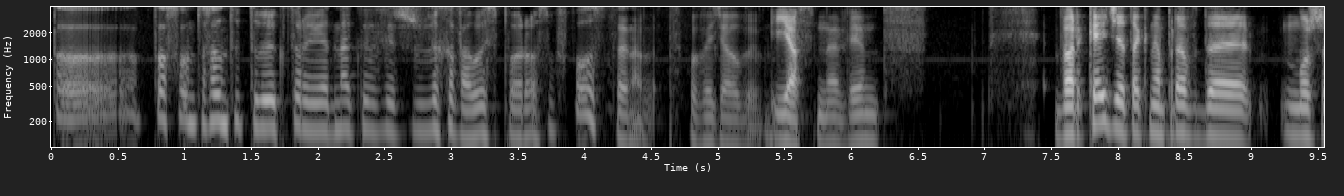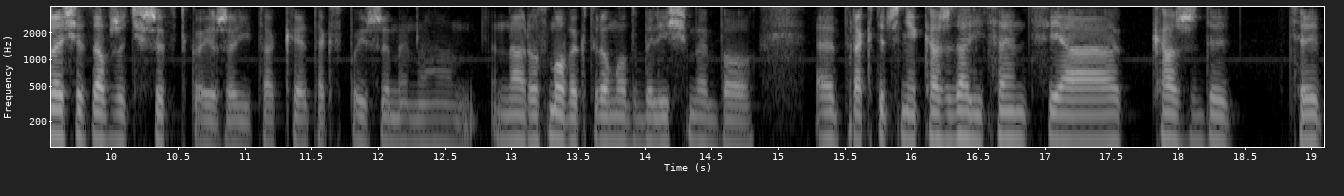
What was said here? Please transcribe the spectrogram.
to, to, są, to są tytuły, które jednak wiesz, wychowały sporo osób w Polsce nawet, powiedziałbym. Jasne, więc w arcade'zie tak naprawdę może się zawrzeć wszystko, jeżeli tak, tak spojrzymy na, na rozmowę, którą odbyliśmy, bo e, praktycznie każda licencja, każdy typ,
